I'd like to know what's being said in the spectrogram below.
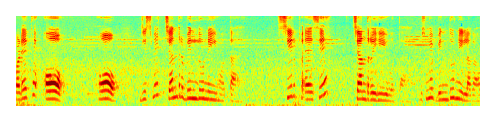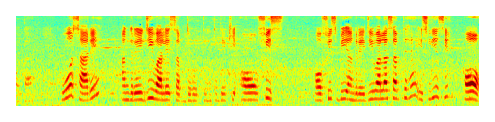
पढ़े थे ओ ओ जिसमें चंद्र बिंदु नहीं होता है। सिर्फ़ ऐसे चंद्र ही होता है, उसमें बिंदु नहीं लगा होता है। वो सारे अंग्रेज़ी वाले शब्द होते हैं। तो देखिए, ऑफ़िस। ऑफ़िस भी अंग्रेज़ी वाला शब्द है, इसलिए सिर्फ़ ओ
